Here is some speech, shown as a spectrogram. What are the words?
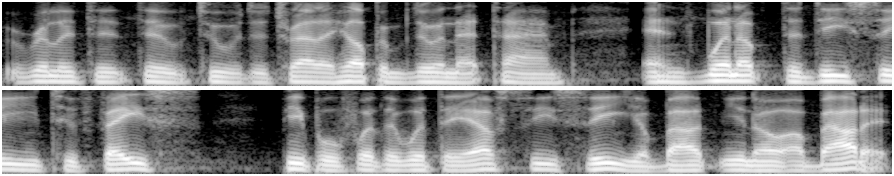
really to, to to to try to help him during that time, and went up to D.C. to face people with the with the FCC about you know about it.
